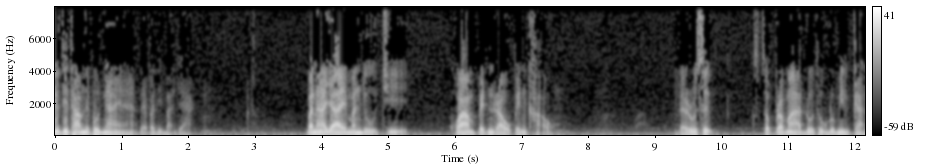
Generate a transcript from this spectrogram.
ยุติธรรมในพูดง่ายนะฮะแต่ปฏิบัติยาก ปัญหาใหญ่มันอยู่ที่ความเป็นเราเป็นเขา และรู้สึกสบประมาทดูถูกดูหมิ่นกัน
